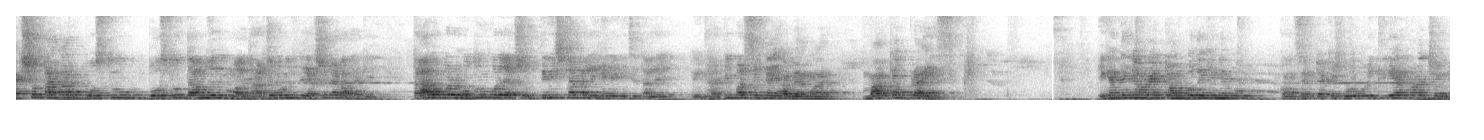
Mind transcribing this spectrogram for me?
একশো টাকার বস্তু, বস্তুর দাম যদি ধার্য মূল্য যদি একশো টাকা থাকে, তার উপরে নতুন করে একশো তিরিশ টাকা লিখে রেখেছে, তাহলে এই থার্টি পার্সেন্টটাই হবে আমার মার্কআপ প্রাইস এখান থেকে আমরা একটা অঙ্ক দেখে নেব। কনসেপ্টটাকে পুরোপুরি ক্লিয়ার করার জন্য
